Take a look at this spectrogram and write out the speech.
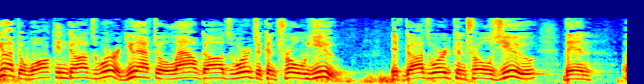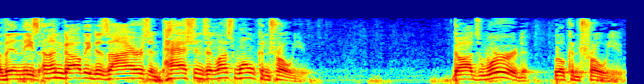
You have to walk in God's Word. You have to allow God's Word to control you. If God's Word controls you, then, then these ungodly desires and passions and lusts won't control you. God's Word will control you.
